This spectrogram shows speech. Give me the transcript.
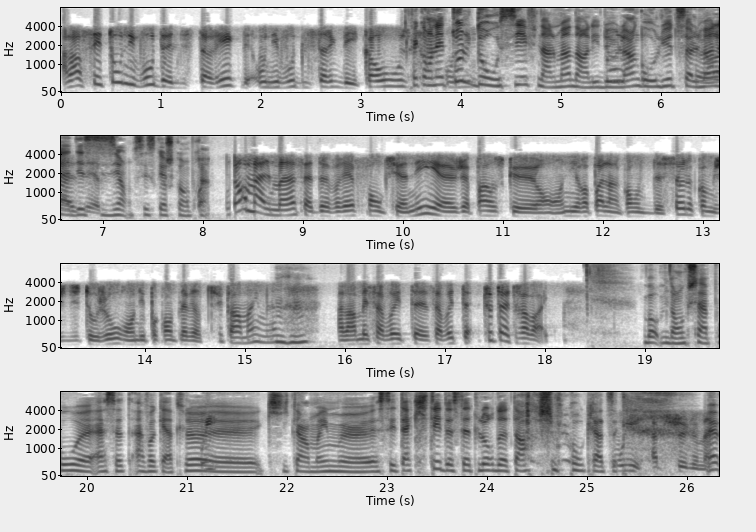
Alors, c'est au niveau de l'historique, au niveau de l'historique des causes. Fait qu'on ait au tout le dossier finalement dans les deux langues au lieu de seulement A la décision. C'est ce que je comprends. Normalement, ça devrait fonctionner. Euh, je pense qu'on n'ira pas à l'encontre de ça. là. Comme je dis toujours, on n'est pas contre la vertu quand même. là. Mm-hmm. Alors, mais ça va être, ça va être tout un travail. Bon, donc chapeau euh, à cette avocate-là Oui. euh, qui quand même euh, s'est acquittée de cette lourde tâche bureaucratique. Oui, absolument. Euh,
